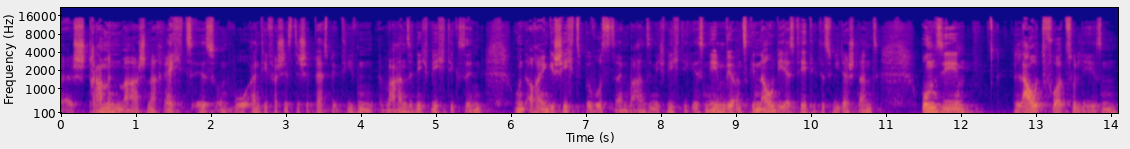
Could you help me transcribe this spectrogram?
äh, strammen Marsch nach rechts ist und wo antifaschistische Perspektiven wahnsinnig wichtig sind und auch ein Geschichtsbewusstsein wahnsinnig wichtig ist, nehmen wir uns genau die Ästhetik des Widerstands, um sie laut vorzulesen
